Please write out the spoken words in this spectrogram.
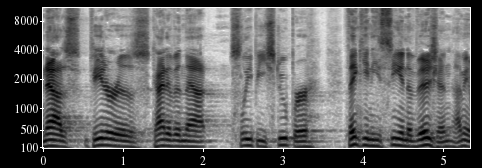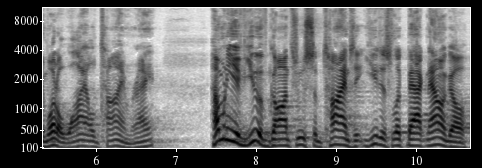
And as Peter is kind of in that sleepy stupor, thinking he's seeing a vision, I mean, what a wild time, right? How many of you have gone through some times that you just look back now and go,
